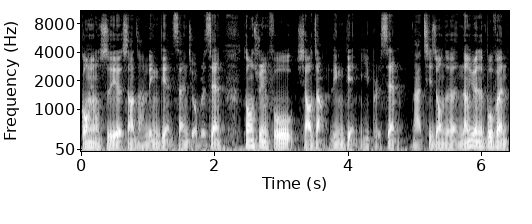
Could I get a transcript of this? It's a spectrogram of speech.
公用事业上涨零点三九 percent，通讯服务小涨零点一 percent。那其中的能源的部分，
